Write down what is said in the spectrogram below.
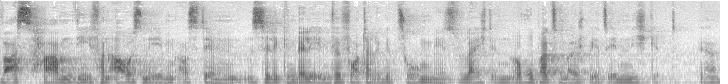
was haben die von außen eben aus dem Silicon Valley eben für Vorteile gezogen, die es vielleicht in Europa zum Beispiel jetzt eben nicht gibt. Ja.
